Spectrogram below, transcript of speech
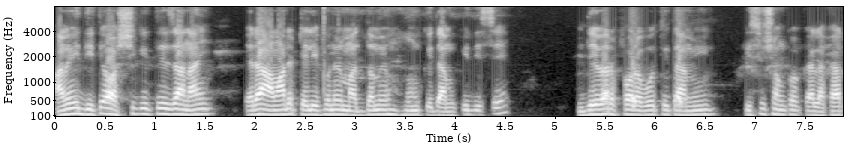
আমি দিতে অস্বীকৃতি জানাই এরা আমার টেলিফোনের মাধ্যমে হুমকি দামকি দিছে। দেওয়ার পরবর্তীতে আমি কিছু সংখ্যক এলাকার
